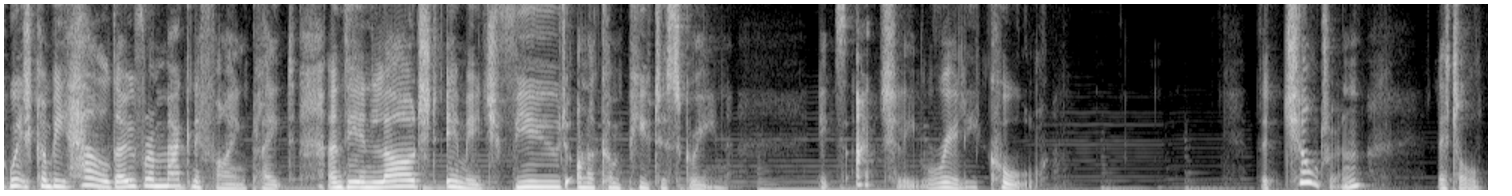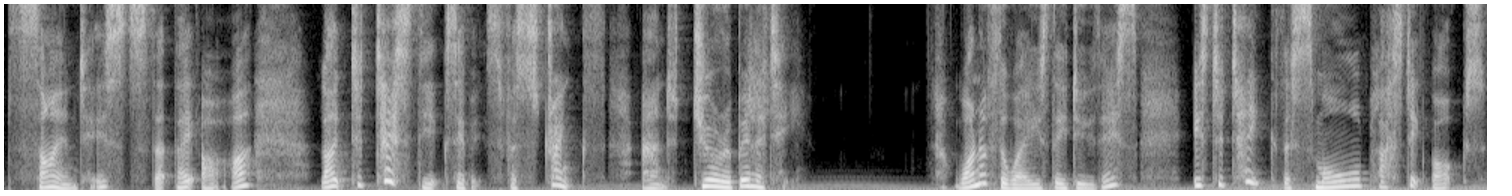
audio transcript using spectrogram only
which can be held over a magnifying plate and the enlarged image viewed on a computer screen. It's actually really cool. The children, little scientists that they are, like to test the exhibits for strength and durability. One of the ways they do this is to take the small plastic box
